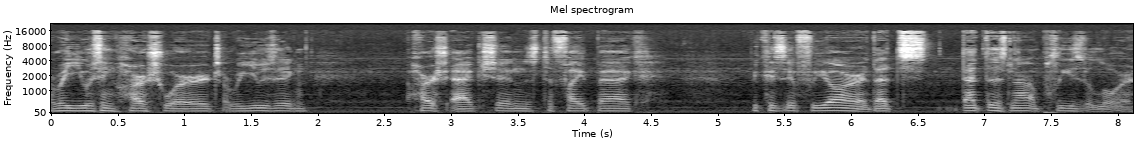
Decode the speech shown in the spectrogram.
Are we using harsh words? Are we using harsh actions to fight back. Because if we are that's that does not please the lord.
